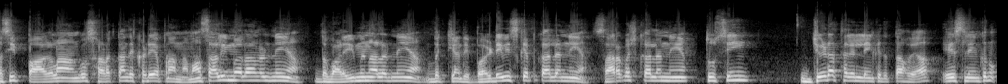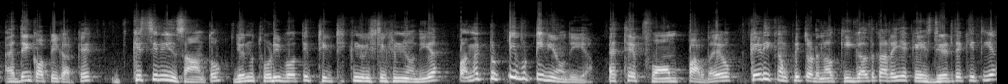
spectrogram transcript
ਅਸੀਂ ਪਾਗਲਾਂ ਵਾਂਗੂ ਸੜਕਾਂ ਤੇ ਖੜੇ ਆਪਣਾ ਨਵਾਂ ਸਾਲ ਵੀ ਮਨਾ ਲੈਂਦੇ ਆ ਦੀਵਾਲੀ ਵੀ ਮਨਾ ਲੈਂਦੇ ਆ ਬੱਚਿਆਂ ਦੇ ਬਰਥਡੇ ਵੀ ਸਕਿਪ ਕਰ ਲੈਂਦੇ ਆ ਸਾਰਾ ਕੁਝ ਕਰ ਲੈਂਦੇ ਆ ਤੁਸੀਂ ਜਿਹੜਾ ਥੱਲੇ ਲਿੰਕ ਦਿੱਤਾ ਹੋਇਆ, ਇਸ ਲਿੰਕ ਨੂੰ ਐਦਾਂ ਹੀ ਕਾਪੀ ਕਰਕੇ ਕਿਸੇ ਵੀ ਇਨਸਾਨ ਤੋਂ, ਜਿਹਨੂੰ ਥੋੜੀ ਬਹੁਤੀ ਠੀਕ ਠੀਕ ਇੰਗਲਿਸ਼ ਲਿਖਣੀ ਆਉਂਦੀ ਆ, ਭਾਵੇਂ ਟੁੱਟੀ ਫੁੱਟੀ ਵੀ ਆਉਂਦੀ ਆ, ਇੱਥੇ ਫਾਰਮ ਭਰ ਦਿਓ, ਕਿਹੜੀ ਕੰਪਨੀ ਤੁਹਾਡੇ ਨਾਲ ਕੀ ਗਲਤ ਕਰ ਰਹੀ ਹੈ, ਕਿਸ ਡੇਟ ਤੇ ਕੀਤੀ ਆ,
